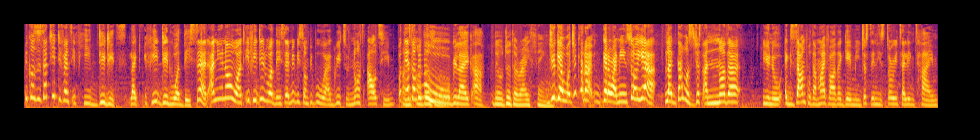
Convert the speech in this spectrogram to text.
Because it's actually different if he did it, like if he did what they said. And you know what? If he did what they said, maybe some people will agree to not out him, but there's And some people who will. will be like, ah, They'll do the right thing. do you get what do you get what, get what I mean? So yeah, like that was just another, you know, example that my father gave me just in his storytelling time,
